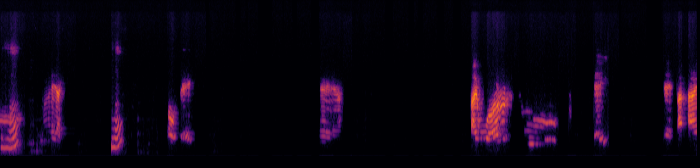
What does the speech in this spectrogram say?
I Ujú. okay. Uh, I work to eight. Uh, I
